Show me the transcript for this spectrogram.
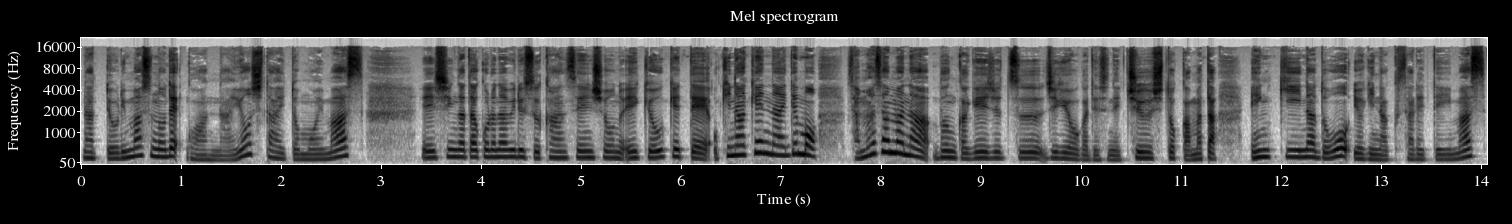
なっておりますのでご案内をしたいと思います新型コロナウイルス感染症の影響を受けて沖縄県内でもさまざまな文化芸術事業がですね中止とかまた延期などを余儀なくされています。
